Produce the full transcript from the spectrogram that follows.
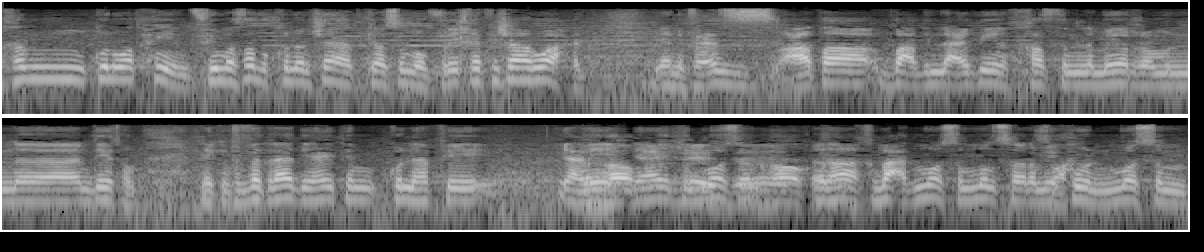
خلينا نكون واضحين فيما سبق كنا نشاهد كأس امم أفريقيا في شهر واحد. يعني في عز عطاء بعض اللاعبين خاصة لما يرجعوا من آه، أنديتهم. لكن في الفترة هذه هيتم كلها في يعني. نهاية الموسم. إرهاق. ارهاق بعد موسم منصرم. يكون موسم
